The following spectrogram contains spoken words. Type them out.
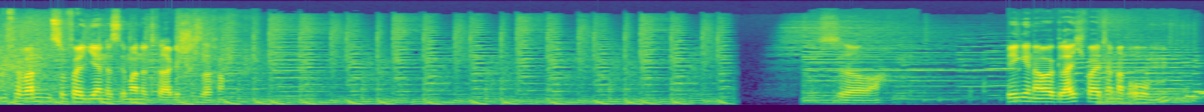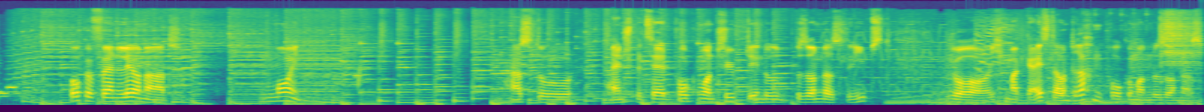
Einen Verwandten zu verlieren ist immer eine tragische Sache. So. Wir gehen aber gleich weiter nach oben. Pokefan Leonard. Moin. Hast du einen speziellen Pokémon-Typ, den du besonders liebst? Ja, ich mag Geister- und Drachen-Pokémon besonders.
